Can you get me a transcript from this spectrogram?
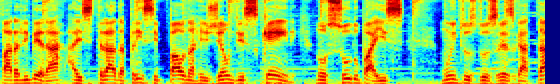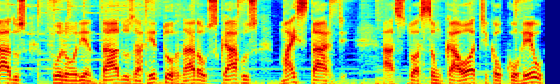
para liberar a estrada principal na região de Skane, no sul do país. Muitos dos resgatados foram orientados a retornar aos carros mais tarde. A situação caótica ocorreu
